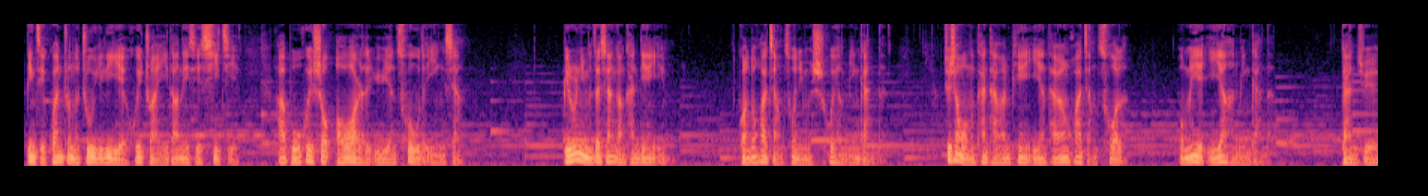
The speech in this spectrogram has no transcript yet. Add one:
并且观众的注意力也会转移到那些细节，而不会受偶尔的语言错误的影响。比如你们在香港看电影，广东话讲错，你们是会很敏感的，就像我们看台湾片一样，台湾话讲错了，我们也一样很敏感的，感觉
